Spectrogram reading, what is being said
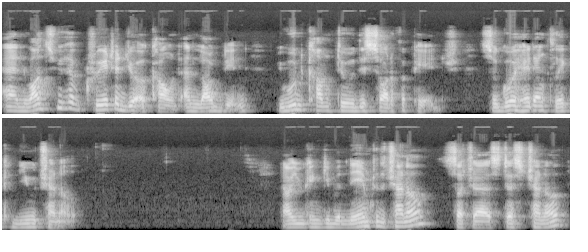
And once you have created your account and logged in, you would come to this sort of a page. So go ahead and click new channel. Now you can give a name to the channel such as test channel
